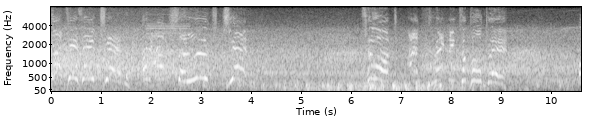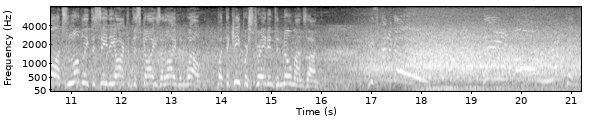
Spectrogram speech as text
That is a gem! An absolute gem! It's lovely to see the art of disguise alive and well, but the keeper straight into no man's land. He's had a goal! They are rampant!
